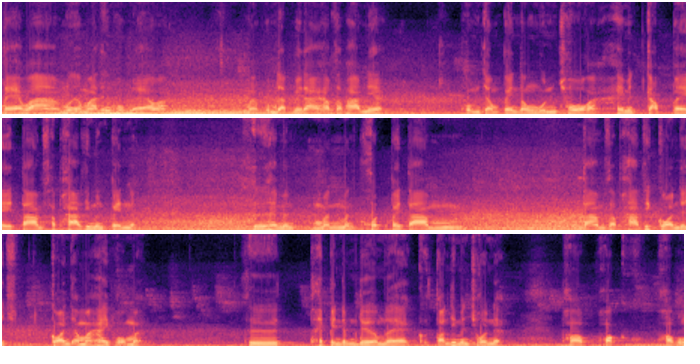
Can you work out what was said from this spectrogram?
แต่ว่าเมื่อมาถึงผมแล้วอะมาผมดัดไม่ได้ครับสภาพเนี้ยผมจำเป็นต้องหมุนโชคอะให้มันกลับไปตามสภาพที่มันเป็นอะคือให้มันมันมันคดไปตาม ตามสภาพที่ก่อนจะ ก่อนจะเอามาให้ผมอะ่ะคือให้เป็นเดิมๆเลยตอนที่มันชนอะ่ะพอพอพอผม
